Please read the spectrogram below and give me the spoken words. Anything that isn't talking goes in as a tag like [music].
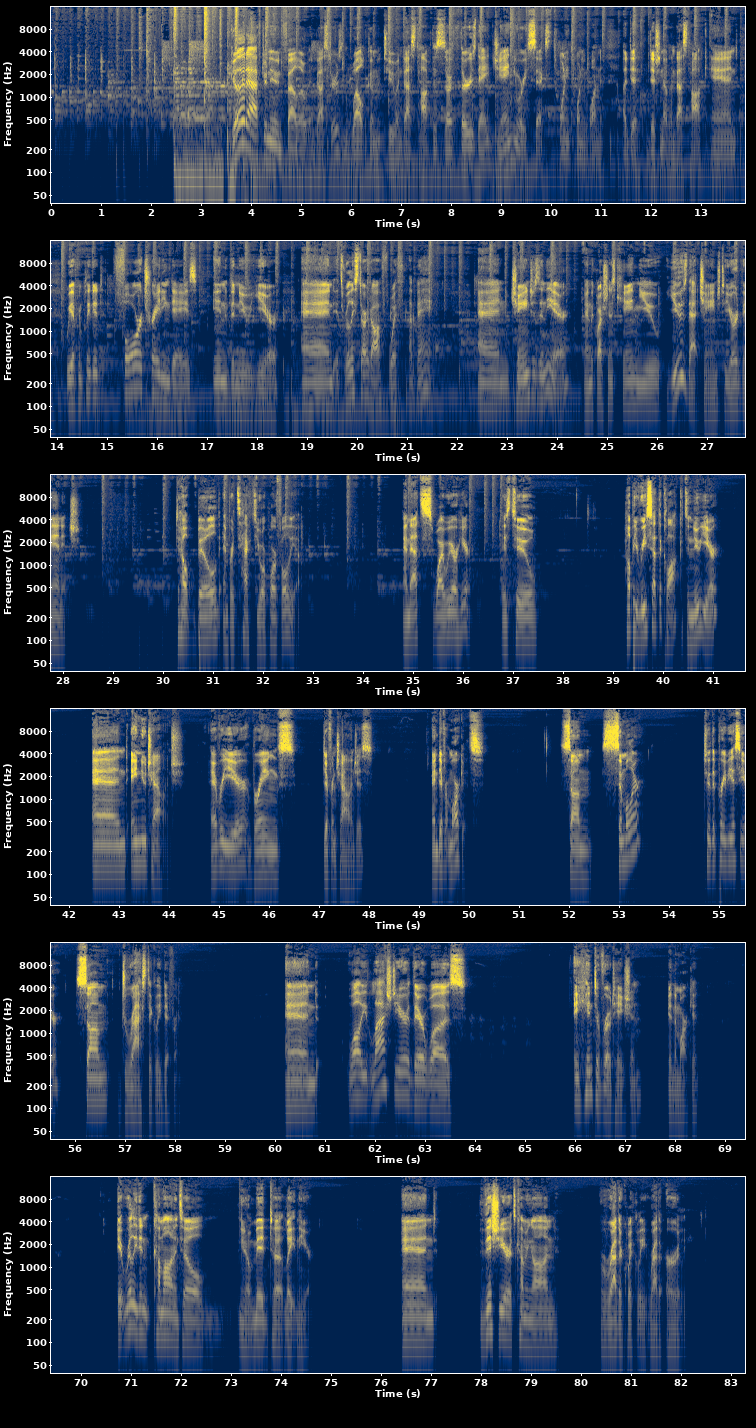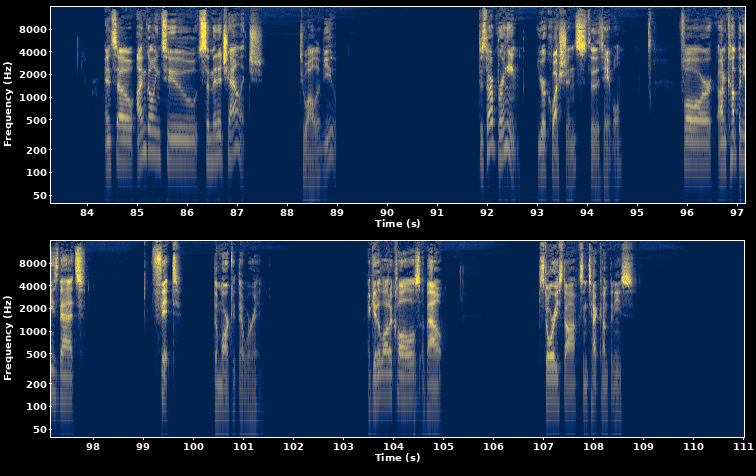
Good afternoon, fellow investors, and welcome to Invest Talk. This is our Thursday, January 6th, 2021 edi- edition of Invest Talk. And we have completed four trading days in the new year. And it's really started off with a bang. And change is in the air. And the question is can you use that change to your advantage to help build and protect your portfolio? And that's why we are here is to help you reset the clock. It's a new year and a new challenge. Every year brings different challenges and different markets. Some similar to the previous year, some drastically different. And while last year there was a hint of rotation in the market. It really didn't come on until, you know, mid to late in the year. And this year it's coming on rather quickly, rather early. And so I'm going to submit a challenge to all of you to start bringing your questions to the table for on companies that fit the market that we're in. I get a lot of calls about story stocks and tech companies.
